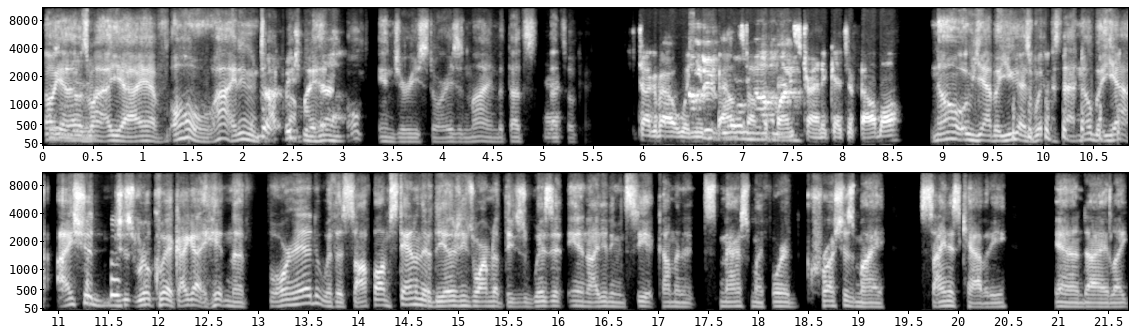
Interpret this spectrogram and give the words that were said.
Oh yeah, that was my. Yeah, I have. Oh wow, I didn't even talk about my Appreciate adult injury stories in mine, but that's Yeah. that's okay. You talk about when you Dude, bounced off the my- fence trying to catch a foul ball. No, yeah, but you guys witnessed that. No, but yeah, I should just real quick. I got hit in the forehead with a softball. I'm standing there. The other team's warming up. They just whiz it in. I didn't even see it coming. It smashed my forehead, crushes my sinus cavity, and I like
